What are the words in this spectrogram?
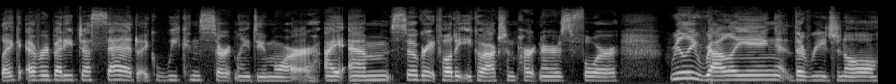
like everybody just said, like we can certainly do more. I am so grateful to Eco Action Partners for really rallying the regional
